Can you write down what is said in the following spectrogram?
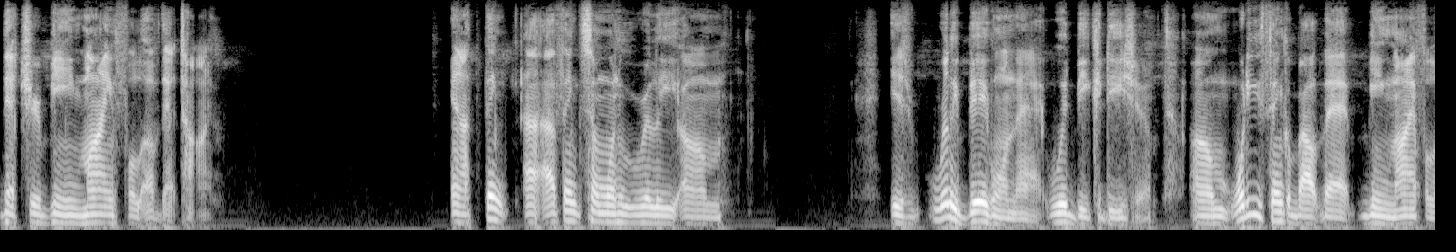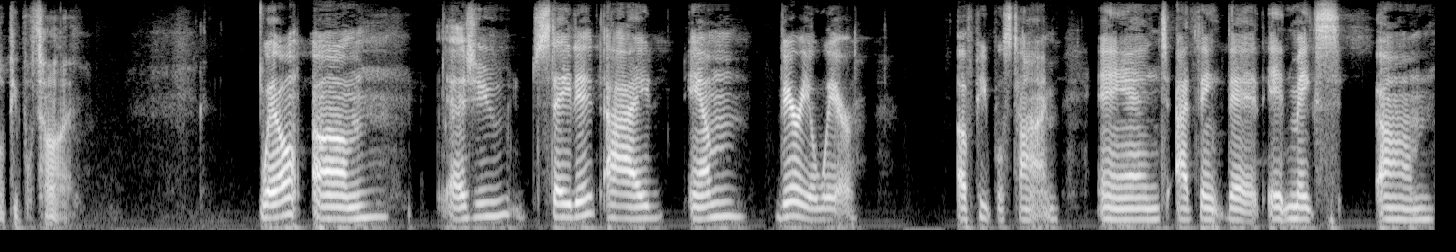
that you're being mindful of that time. And I think I, I think someone who really um, is really big on that would be Khadijah. Um, what do you think about that? Being mindful of people's time. Well, um, as you stated, I am very aware of people's time, and I think that it makes um,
